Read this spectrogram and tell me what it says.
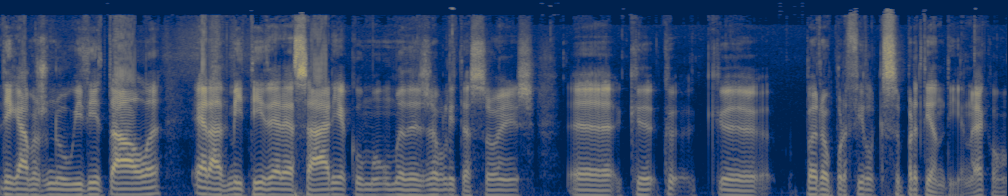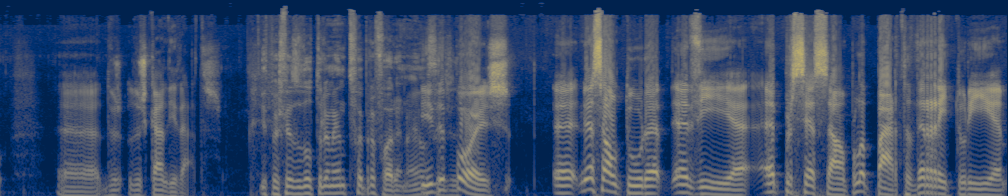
digamos, no edital era admitida era essa área como uma das habilitações que, que, que, para o perfil que se pretendia, não é? Com, dos, dos candidatos. E depois fez o doutoramento foi para fora, não é? Ou e seja... depois, uh, nessa altura, havia a percepção pela parte da reitoria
